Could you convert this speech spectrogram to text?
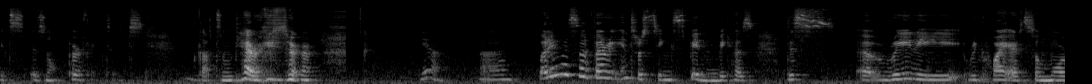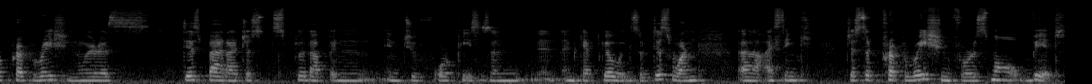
It's, it's not perfect. It's got some character. yeah. Um, but it was a very interesting spin because this uh, really required some more preparation, whereas this bat I just split up in into four pieces and, and, and kept going. So this one, uh, I think just a preparation for a small bit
